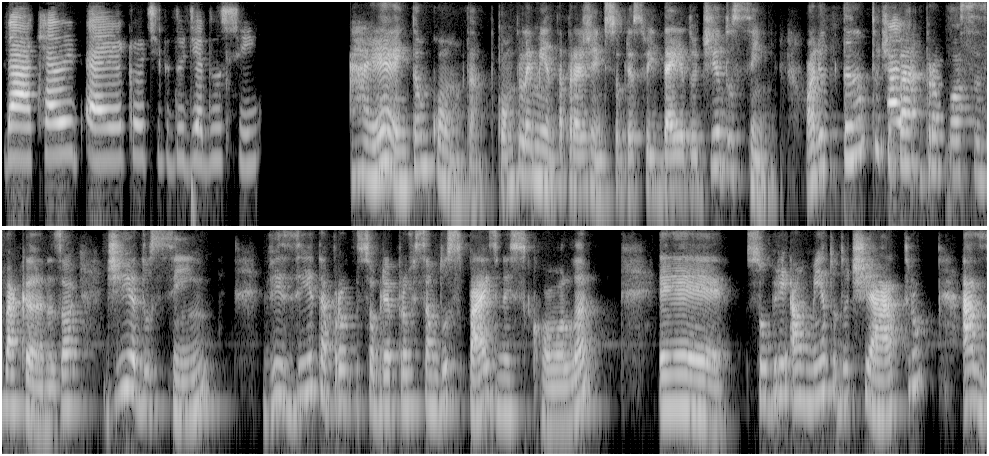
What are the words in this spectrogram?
daquela ideia que eu tive do dia do sim. Ah, é? Então conta, complementa pra gente sobre a sua ideia do dia do sim. Olha o tanto de ba propostas bacanas. Ó, dia do sim, visita sobre a profissão dos pais na escola, é, sobre aumento do teatro, as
